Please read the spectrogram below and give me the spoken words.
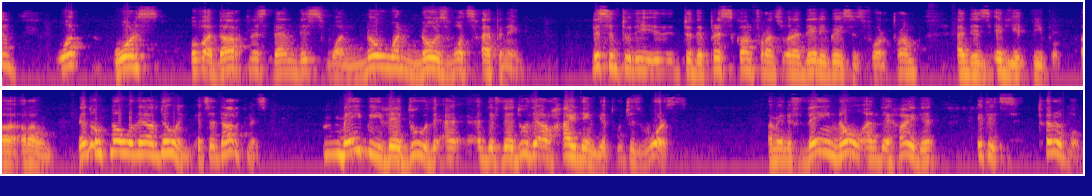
in. What worse of a darkness than this one? No one knows what's happening. Listen to the to the press conference on a daily basis for Trump and his idiot people uh, around they don't know what they are doing. It's a darkness. Maybe they do, they, and if they do, they are hiding it, which is worse. I mean, if they know and they hide it, it is terrible.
